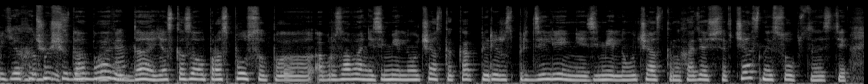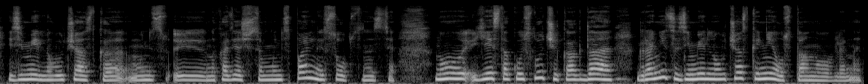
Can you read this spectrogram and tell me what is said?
Я хочу еще добавить, угу. да, я сказала про способ э, образования земельного участка как перераспределение земельного участка, находящегося в частной собственности, и земельного участка, э, находящегося в муниципальной собственности. Но есть такой случай, когда границы земельного участка не установлены.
